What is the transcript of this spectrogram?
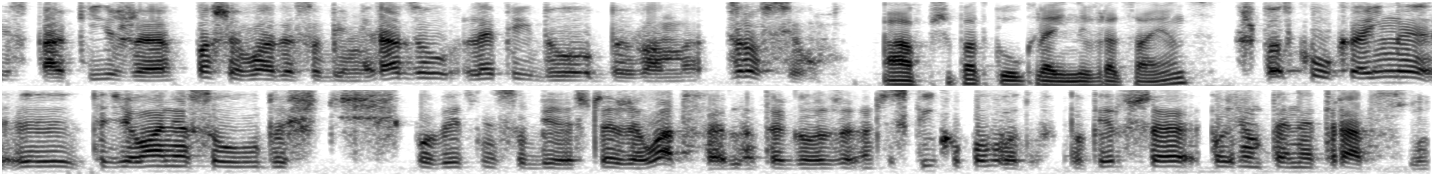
jest taki, że wasze władze sobie nie radzą, lepiej byłoby wam z Rosją. A w przypadku Ukrainy wracając? W przypadku Ukrainy te działania są dość, powiedzmy sobie szczerze, łatwe, dlatego że, znaczy z kilku powodów. Po pierwsze, poziom penetracji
